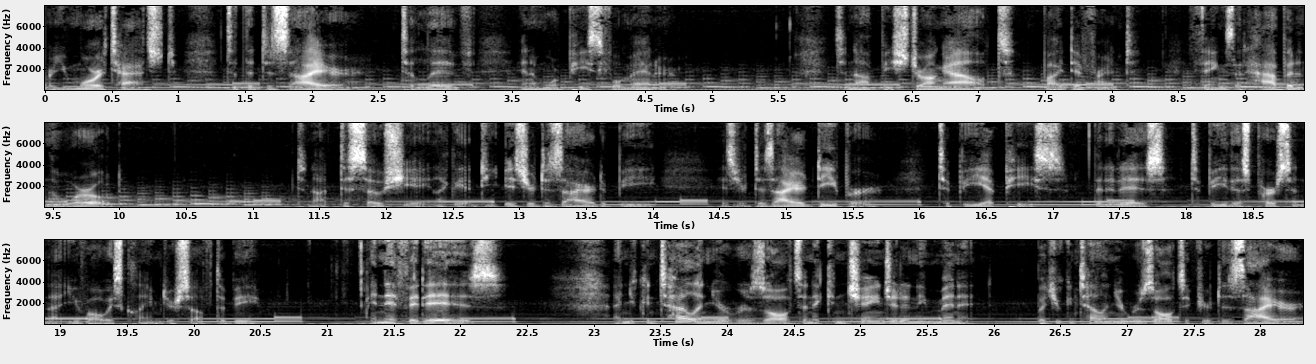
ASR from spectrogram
are you more attached to the desire to live in a more peaceful manner? to not be strung out by different things that happen in the world, to not dissociate. Like, uh, is your desire to be, is your desire deeper to be at peace than it is to be this person that you've always claimed yourself to be? And if it is, and you can tell in your results, and it can change at any minute, but you can tell in your results if your desire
